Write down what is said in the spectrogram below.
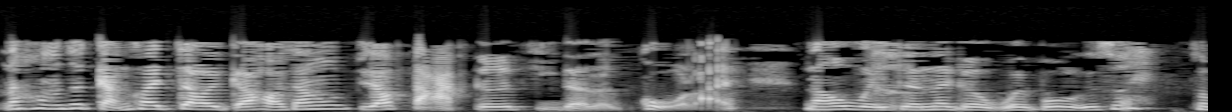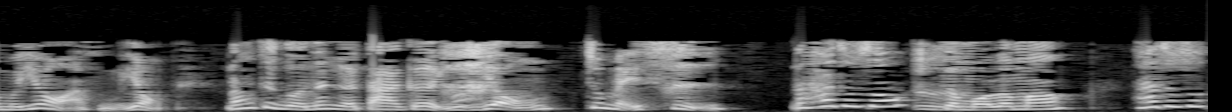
然后我们就赶快叫一个好像比较大哥级的人过来，然后围着那个微波炉就说：“哎，怎么用啊？怎么用？”然后结果那个大哥一 用就没事，然后他就说：“怎么了吗？”他就说：“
